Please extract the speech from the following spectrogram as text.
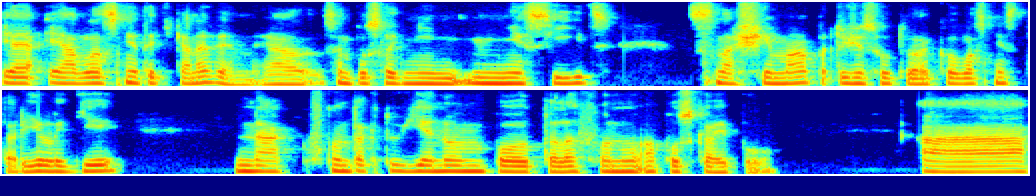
já, já vlastně teďka nevím, já jsem poslední měsíc s našima, protože jsou to jako vlastně starý lidi, na, v kontaktu jenom po telefonu a po Skypeu. A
